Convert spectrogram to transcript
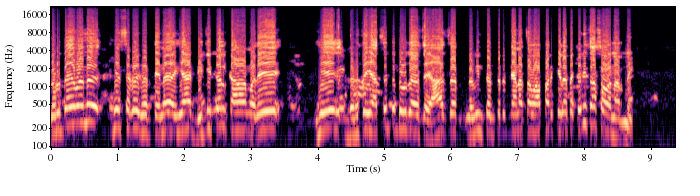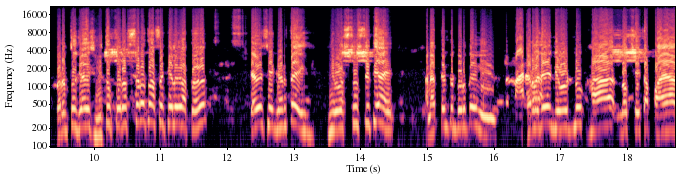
दुर्दैवानं हे सगळं घडते ना. या डिजिटल काळामध्ये हे घडतं हे अत्यंत दुर्दैवाचं आहे. आज जर नवीन तंत्रज्ञानाचा वापर केला तर कधीच असं होणार नाही. परंतु ज्यावेळेस हेतू पुरस्सरच असं केलं जातं त्यावेळेस हे घडतंय. ही वस्तुस्थिती आहे. आणि अत्यंत दुर्दैवी. खरं म्हणजे निवडणूक हा लोकशाहीचा पाया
